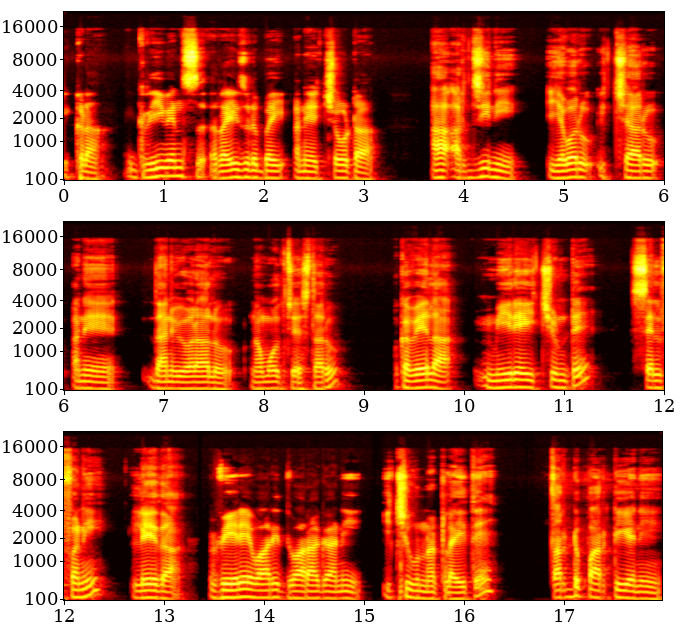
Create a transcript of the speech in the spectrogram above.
ఇక్కడ గ్రీవెన్స్ రైజ్డ్ బై అనే చోట ఆ అర్జీని ఎవరు ఇచ్చారు అనే దాని వివరాలు నమోదు చేస్తారు. ఒకవేళ మీరే ఇచ్చి ఉంటే సెల్ఫ్ అని లేదా వేరే వారి ద్వారా కానీ ఇచ్చి ఉన్నట్లయితే థర్డ్ పార్టీ అని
